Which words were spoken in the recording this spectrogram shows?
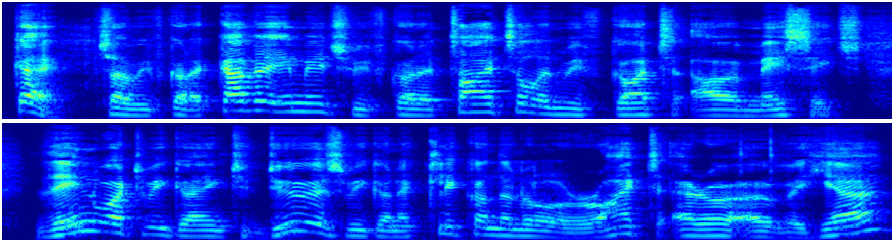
Okay, so we've got a cover image, we've got a title, and we've got our message. Then what we're going to do is we're going to click on the little right arrow over here,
